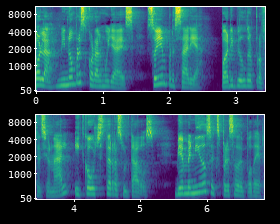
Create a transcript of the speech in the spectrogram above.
Hola, mi nombre es Coral Muyáez. Soy empresaria, bodybuilder profesional y coach de resultados. Bienvenidos a Expreso de Poder.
